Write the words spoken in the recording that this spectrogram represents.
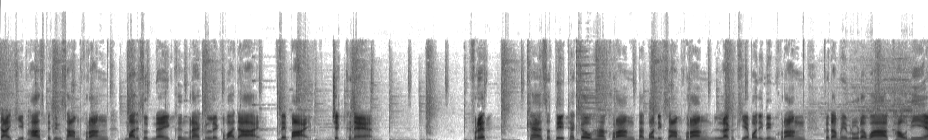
จ่ายคีย์พาสไปถึง 3 ครั้ง มากที่สุดในครึ่งแรกกันเลยก็ว่าได้ ได้ไป 7 คะแนน เฟร็ด แค่สติแท็กเกิล5ครั้ง ตัดบอลอีก 3 ครั้ง และก็เคลียร์บอลอีก 1 ครั้ง ก็ทำให้รู้แล้วว่าเขาเนี่ย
